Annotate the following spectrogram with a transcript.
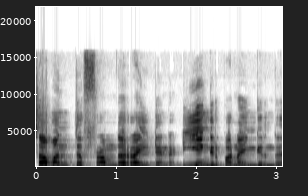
seventh from the right hand D எங்கே இருப்பார்னா இங்கேருந்து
